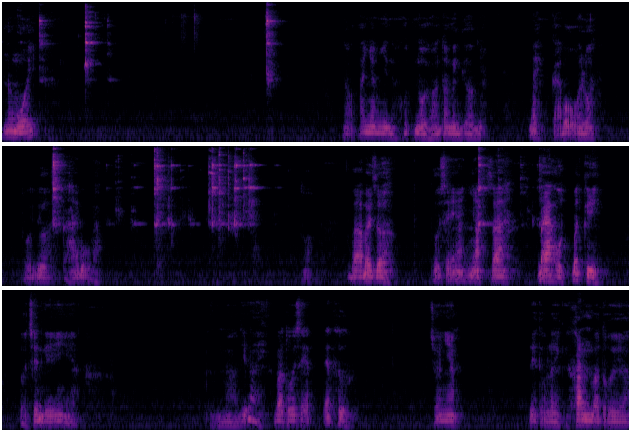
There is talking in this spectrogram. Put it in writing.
nước muối. Đó, anh em nhìn hột nổi hoàn toàn bình thường nhé. Đây cả bộ này luôn. Tôi đưa cả hai bộ vào. Đó. và bây giờ tôi sẽ nhặt ra ba hột bất kỳ ở trên cái đĩa này và tôi sẽ test thử cho anh em để tôi lấy cái khăn và tôi ờ,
